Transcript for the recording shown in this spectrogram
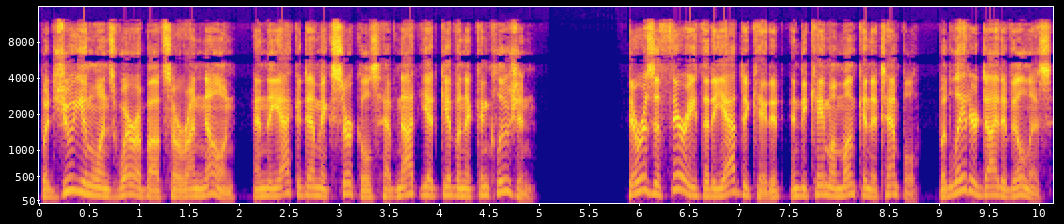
but Zhu Yunwen's whereabouts are unknown, and the academic circles have not yet given a conclusion. There is a theory that he abdicated and became a monk in a temple, but later died of illness.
